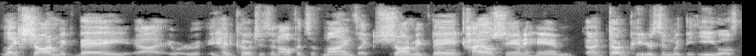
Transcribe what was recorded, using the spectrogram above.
like Sean McVay, uh, head coaches and offensive minds like Sean McVay, Kyle Shanahan, uh, Doug Pederson with the Eagles.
